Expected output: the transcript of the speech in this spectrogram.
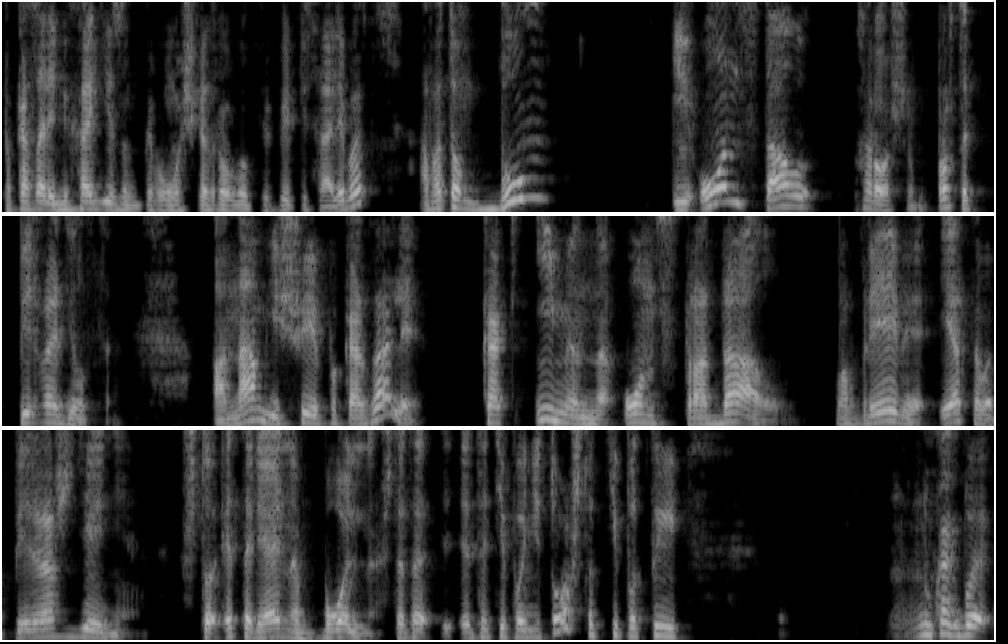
показали механизм, при помощи которого вы переписали бы, а потом бум, и он стал хорошим, просто переродился. А нам еще и показали, как именно он страдал во время этого перерождения, что это реально больно, что это, это типа не то, что типа ты, ну как бы,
